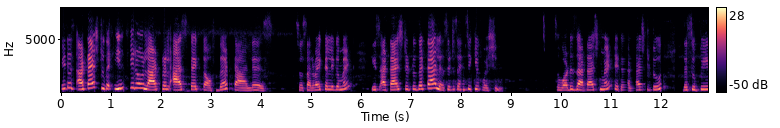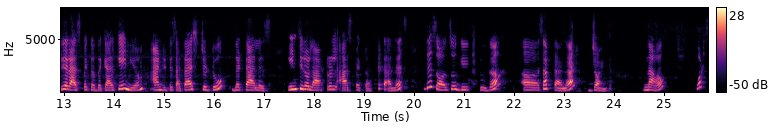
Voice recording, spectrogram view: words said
it is attached to the inferolateral aspect of the talus. So cervical ligament is attached to the talus. It is an MCQ question. So what is the attachment? It is attached to the superior aspect of the calcaneum and it is attached to the talus, inferolateral aspect of the talus. This also gives to the uh, subtalar joint. Now, what is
